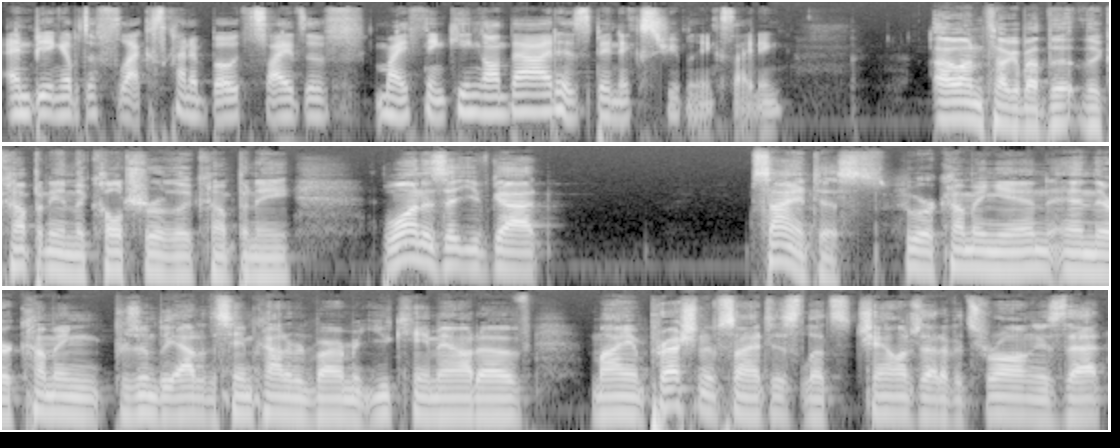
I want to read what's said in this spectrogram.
and being able to flex kind of both sides of my thinking on that has been extremely exciting. I want to talk about the, the company and the culture of the company. One is that you've got scientists who are coming in and they're coming presumably out of the same kind of environment you came out of. My impression of scientists, let's challenge that if it's wrong, is that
